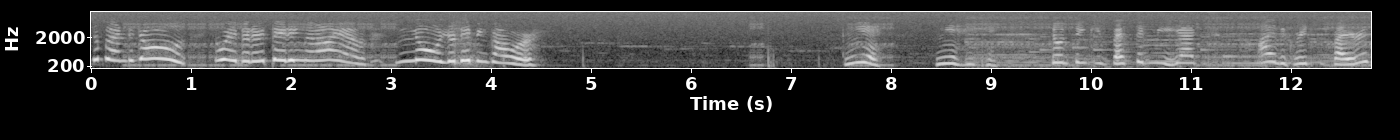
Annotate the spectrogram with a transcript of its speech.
you're playing all! doll. You're way better at dating than I am. No, your dating power. Yeah, yeah. Don't think you've bested me yet. I, the great virus,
